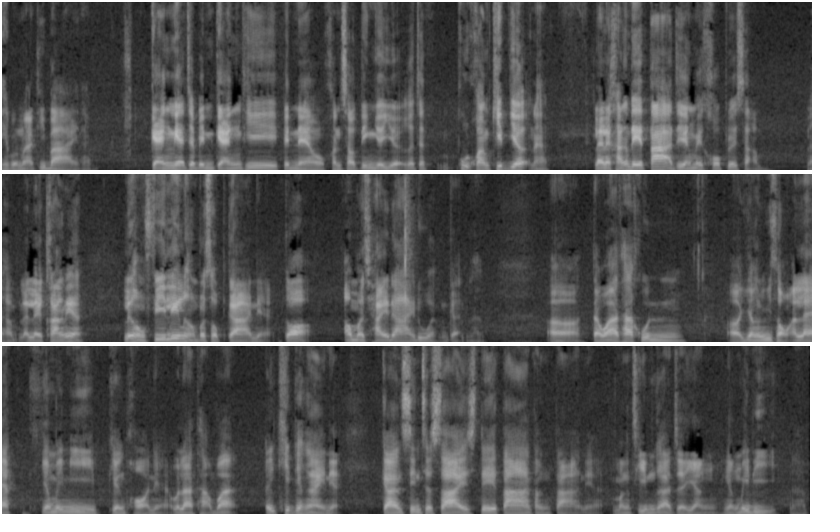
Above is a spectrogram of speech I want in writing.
เหตุผลมาอธิบายครับ แก๊งเนี้ยจะเป็นแก๊งที่เป็นแนว consulting เยอะๆ ก็จะพูดความคิดเยอะนะครับหลายๆครั้ง Data อาจจะยังไม่ครบด้วยซ้ำนะครับหลายๆครั้งเนี่ยเรื่องของ feeling เรื่องของประสบการณ์เนี่ยก็เอามาใช้ได้ด้วยเหมือนกันนะครับ แต่ว่าถ้าคุณยังมี 2 อันแรกยังไม่มีเพียงพอเนี่ยเวลาถามว่าคิดยังไงเนี่ยการ synthesize data ต่างๆเนี่ยบางทีมก็อาจจะยังยังไม่ดีนะครับ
